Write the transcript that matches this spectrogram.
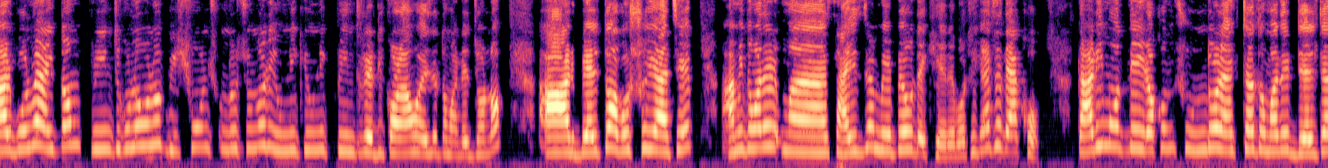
আর বলব একদম প্রিন্টগুলো হলো ভীষণ সুন্দর সুন্দর ইউনিক ইউনিক প্রিন্ট রেডি করা হয়েছে তোমাদের জন্য। আর বেল্ট তো অবশ্যই আছে। আমি তোমাদের সাইজটা মেপেও দেখিয়ে দেবো, ঠিক আছে? দেখো, তারই মধ্যে এরকম সুন্দর একটা তোমাদের ডেল্টা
